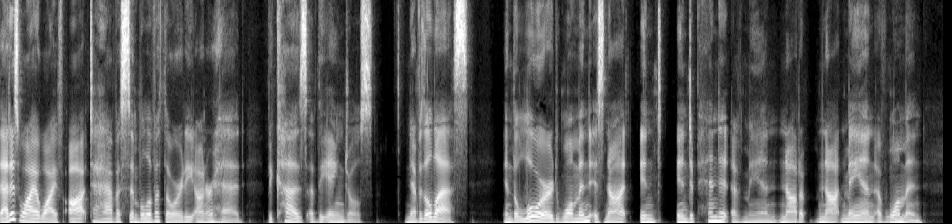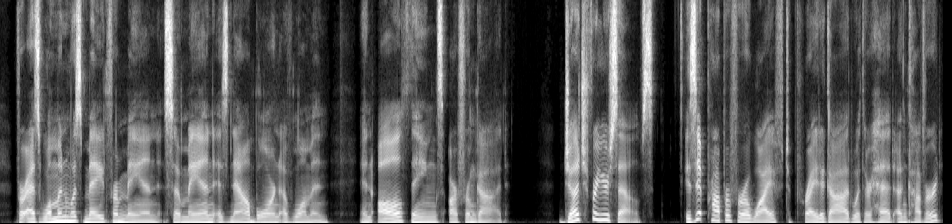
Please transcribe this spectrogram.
That is why a wife ought to have a symbol of authority on her head, because of the angels. Nevertheless, in the Lord, woman is not in, independent of man, not, not man of woman. For as woman was made from man, so man is now born of woman, and all things are from God. Judge for yourselves. Is it proper for a wife to pray to God with her head uncovered?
